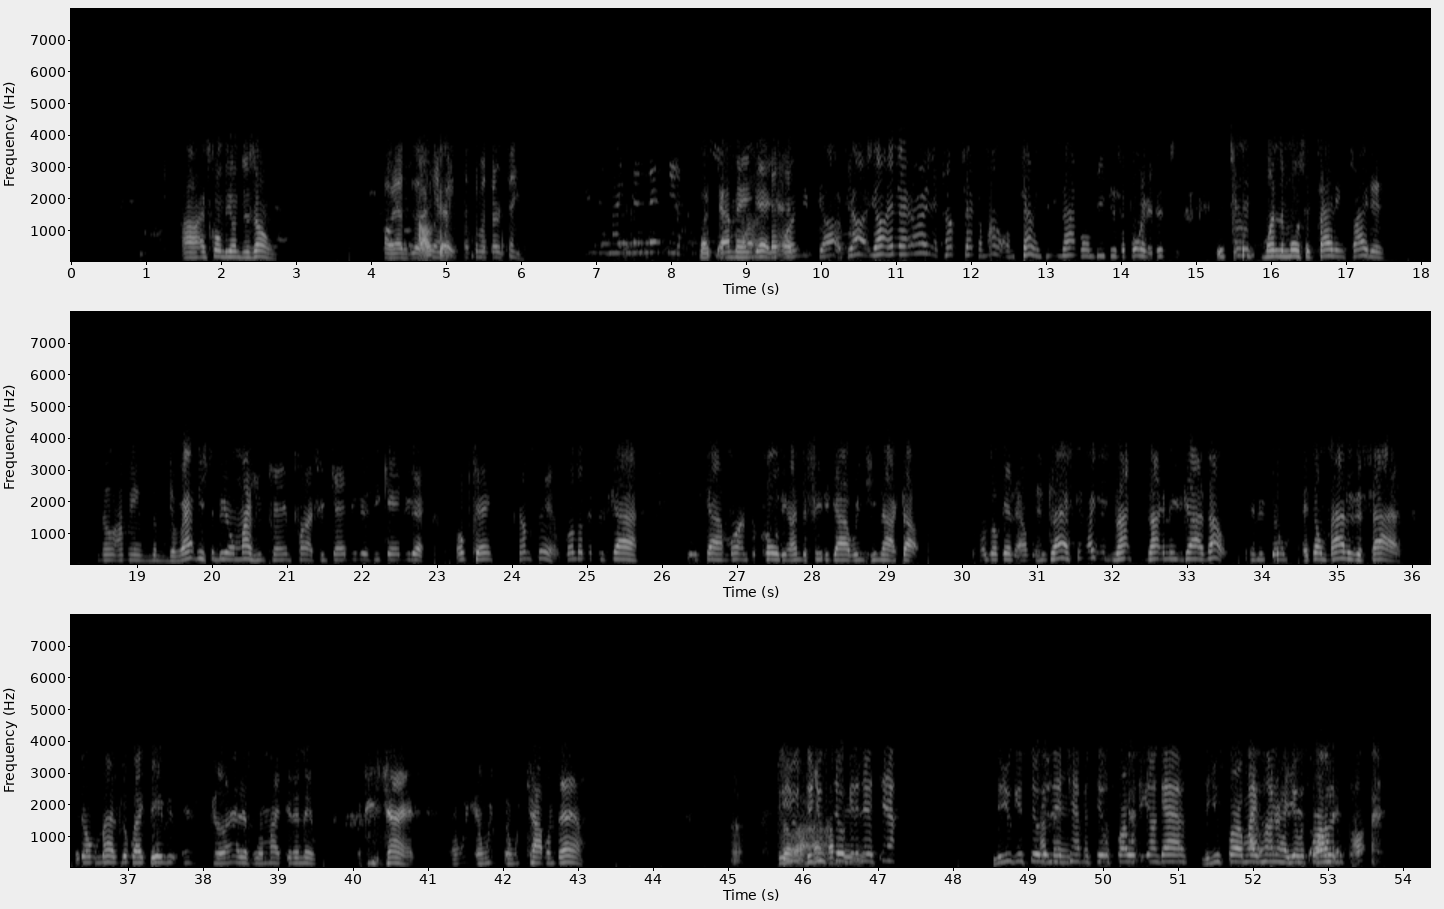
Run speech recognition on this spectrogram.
Uh, it's gonna be on DAZN. Oh, that's good. I Okay. can't wait. September 13th. But I mean, Uh, yeah, you and- want you, y'all, if y'all, y'all in that area, come check them out. I'm telling you, you're not gonna be disappointed. This, this one of the most exciting fighters. You know, I mean, the the rap used to be on Mike. He can't punch. He can't do this. He can't do that. Okay, come see him. Go look at this guy. This guy Martin Bakole, the undefeated guy, when he knocked out. Go look at um, his last two fights. He's knock, knocking these guys out, and it don't it don't matter the size. It don't matter. Look like David Goliath when might get in there with these giants, and we and we and we chop them down. Do you do you I, still I get in there, champ? Do you get still get in there, champ, and still spar with the young guys? Do you spar Mike Hunter? Have you ever sparred with him? Uh,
